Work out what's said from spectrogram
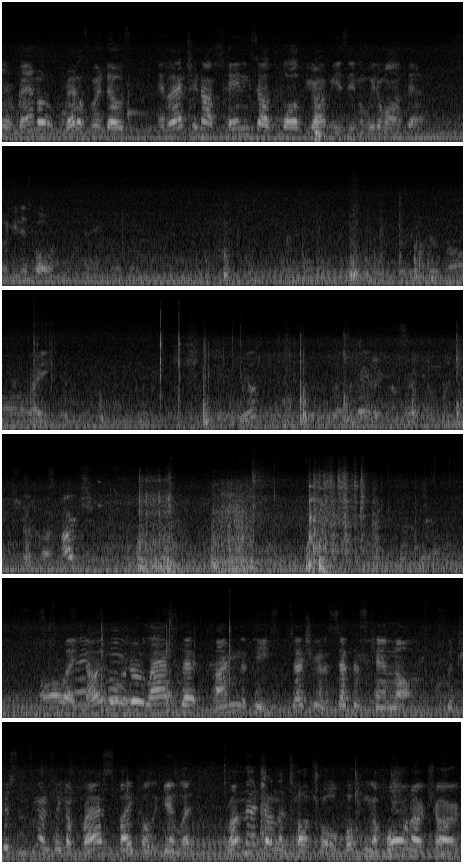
it rattles, windows, and it'll actually knock paintings off the wall of your art museum, and we don't want that. So you just forward. March. Alright, now we move into our last step, priming the piece. It's actually going to set this cannon off. So Tristan's going to take a brass spike called a gimlet, run that down the touch hole, poking a hole in our charge,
